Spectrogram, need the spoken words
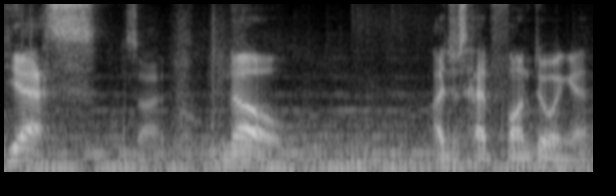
Yes. It. No. I just had fun doing it.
